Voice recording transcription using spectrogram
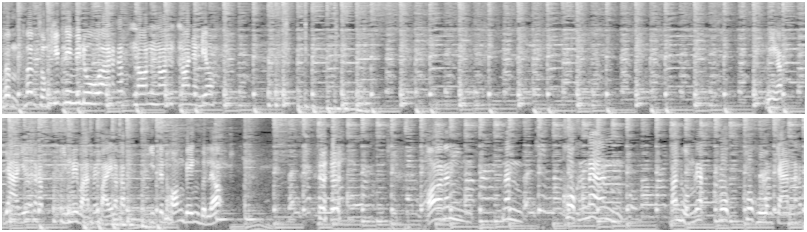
เบิ่มเบิ่มส่งคลิปนี่ไม่ดูวัวนะครับ นอนนอนนอนอย่างเดียว นี่ครับหญ้าเยอะนะครับ กินไม่หวานไม่ไหวแล้วครับ กินจนท้องเบงเบิดแล้ว อ๋อ นั่น นั่นโคกข้างหน้านั่นบ้านผมเรียกโคกโคกหวงจานนะครับ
